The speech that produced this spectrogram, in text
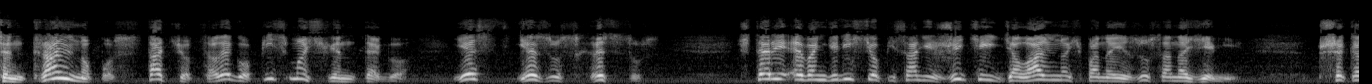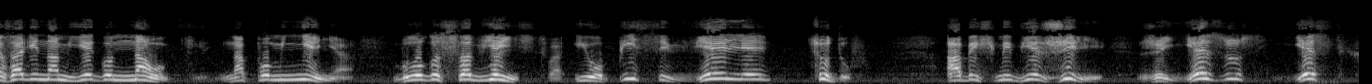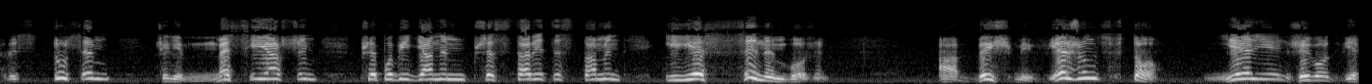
centralną postacią całego Pisma Świętego jest Jezus Chrystus. Cztery ewangeliści opisali życie i działalność Pana Jezusa na ziemi. Przekazali nam Jego nauki, napomnienia, błogosławieństwa i opisy wiele cudów, abyśmy wierzyli, że Jezus jest Chrystusem, czyli Mesjaszem przepowiedzianym przez Stary Testament i jest Synem Bożym, abyśmy wierząc w to mieli żywot wieczny.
